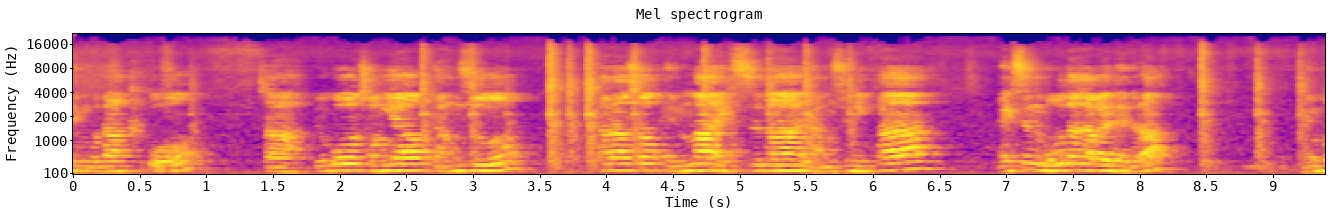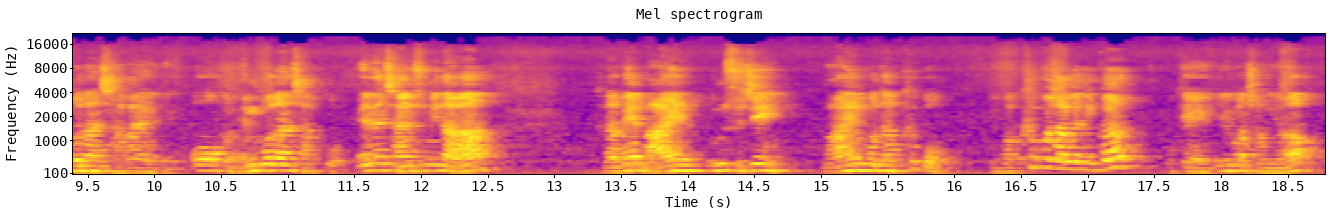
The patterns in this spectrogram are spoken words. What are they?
m보다 크고 자, 요거 정역 양수 따라서 m마 x가 양수니까 x는 뭐보다 작아야 되더라? m보다 작아야 돼. 어, 그럼 m보다 작고 n은 자연수입니다. 그 다음에 마인 음수지 마인보다 크고 이거 크고 작으니까 오케이 1번 정역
